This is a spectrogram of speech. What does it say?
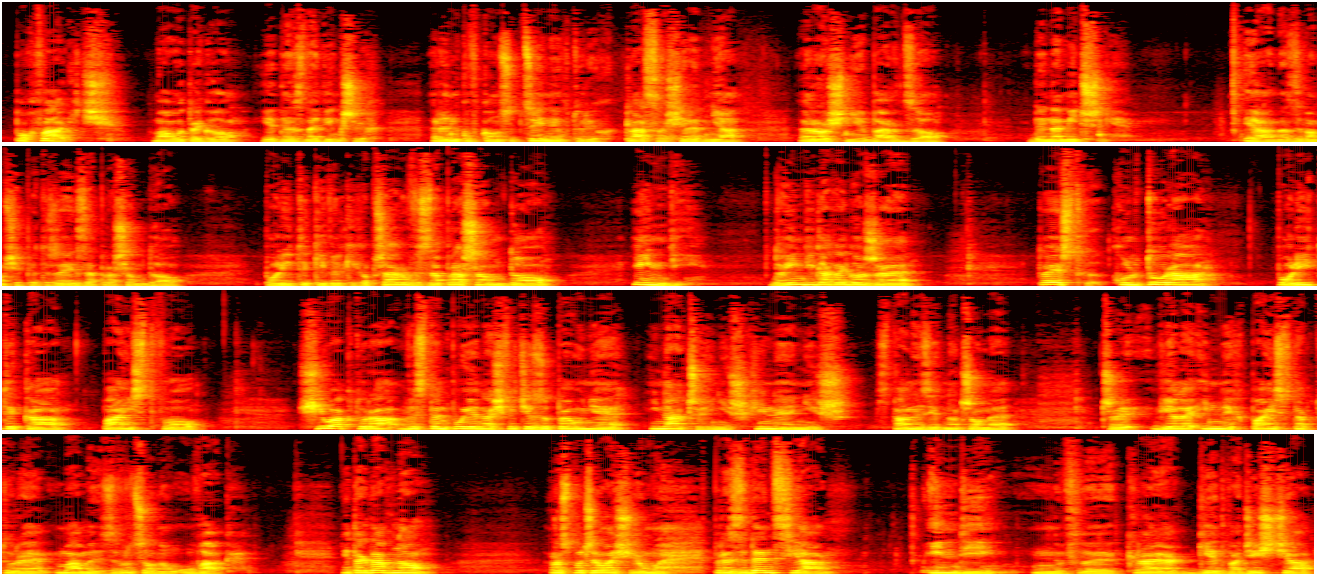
pochwalić. Mało tego, jeden z największych rynków konsumpcyjnych, w których klasa średnia rośnie bardzo dynamicznie. Ja nazywam się Piotr Zejek, zapraszam do polityki wielkich obszarów zapraszam do Indii. Do Indii dlatego, że to jest kultura, polityka, państwo, siła, która występuje na świecie zupełnie inaczej niż Chiny, niż Stany Zjednoczone, czy wiele innych państw, na które mamy zwróconą uwagę. Nie tak dawno rozpoczęła się prezydencja Indii w krajach G20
